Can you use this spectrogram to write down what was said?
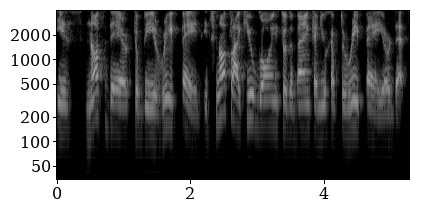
is not there to be repaid. It's not like you going to the bank and you have to repay your debt.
